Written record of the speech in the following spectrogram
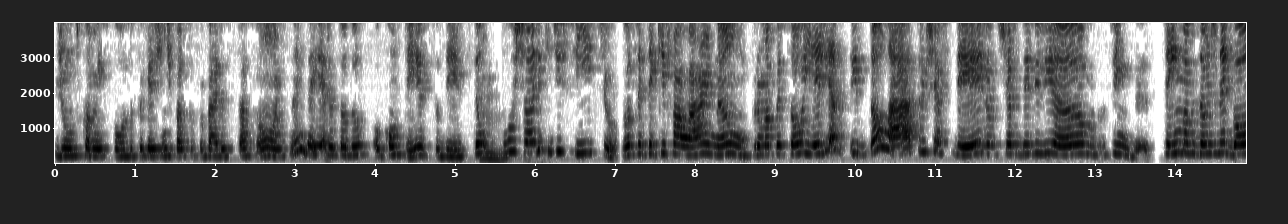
junto com a minha esposa porque a gente passou por várias situações, né? Daí era todo o contexto dele. Então, uhum. puxa, olha que difícil você ter que falar não para uma pessoa e ele idolatra o chefe dele, o chefe dele ele ama, assim, tem uma visão de negócio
